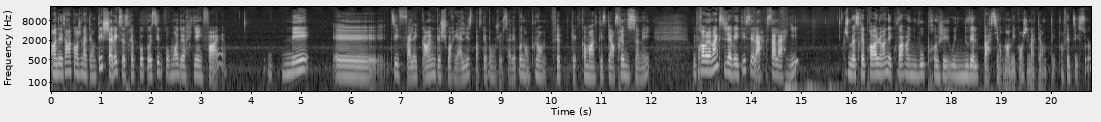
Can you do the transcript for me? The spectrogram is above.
en étant en congé maternité, je savais que ce serait pas possible pour moi de rien faire. Mais, euh, tu sais, il fallait quand même que je sois réaliste parce que, bon, je savais pas non plus, en fait, comment, qu'est-ce qui en serait du sommeil. Mais probablement que si j'avais été salariée, je me serais probablement découvert un nouveau projet ou une nouvelle passion dans mes congés de maternité. En fait, c'est sûr.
